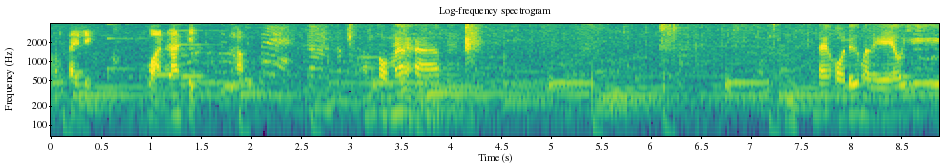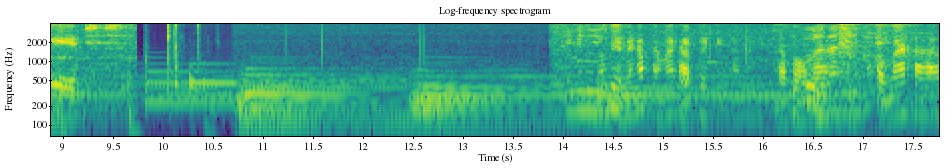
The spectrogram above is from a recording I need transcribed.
ครับไซส์เล็ก หวาน 50 ครับขอบคุณมากครับอืมได้ออเดอร์มาแล้วเย้มีเมนูยกดื่มนะครับ สามารถเปิดเก็บครับ ครับผมมากขอบคุณมากครับ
